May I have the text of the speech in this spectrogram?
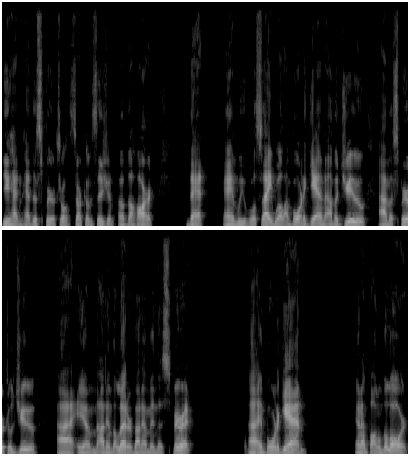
you hadn't had the spiritual circumcision of the heart that, and we will say, well, I'm born again. I'm a Jew. I'm a spiritual Jew. I am not in the letter, but I'm in the spirit. I am born again and I'm following the Lord.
